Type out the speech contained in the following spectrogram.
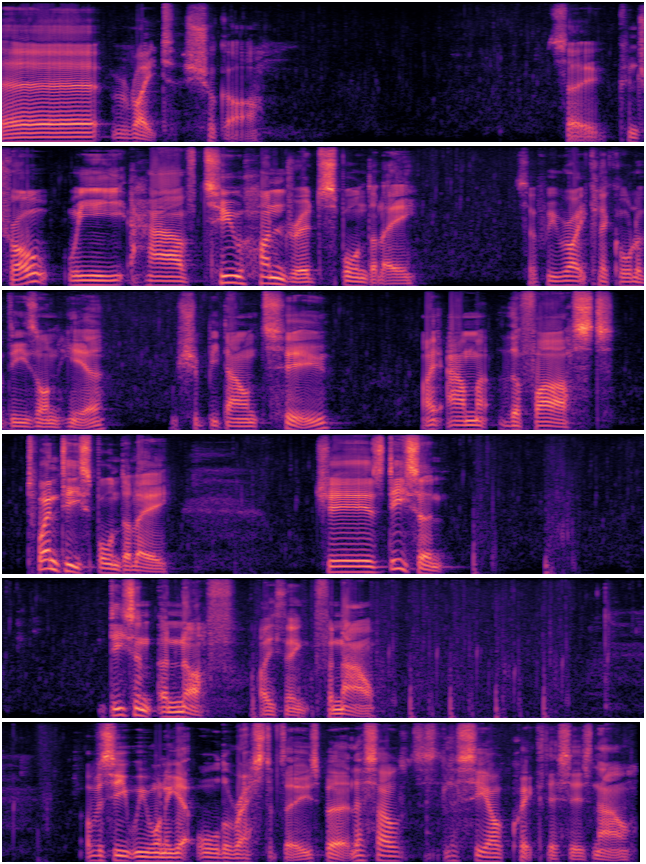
Uh, right, sugar. So, control, we have 200 spawn delay. So if we right click all of these on here, we should be down to, I am the fast. 20 spawn delay, which is decent. Decent enough, I think, for now. Obviously, we want to get all the rest of those, but let's, how, let's see how quick this is now.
